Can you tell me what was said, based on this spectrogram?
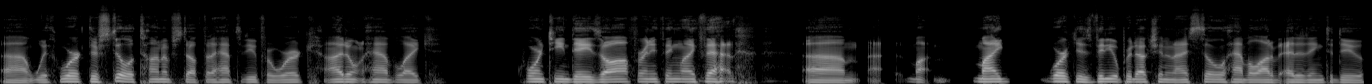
uh, with work. There's still a ton of stuff that I have to do for work. I don't have like quarantine days off or anything like that. Um, my my work is video production, and I still have a lot of editing to do.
